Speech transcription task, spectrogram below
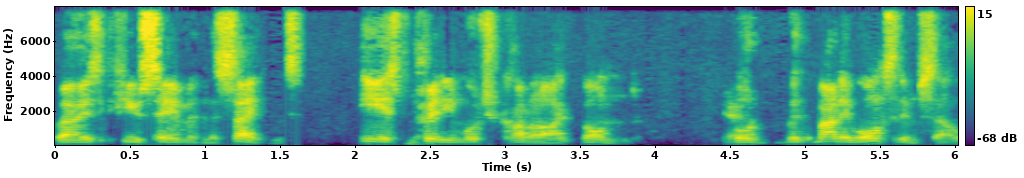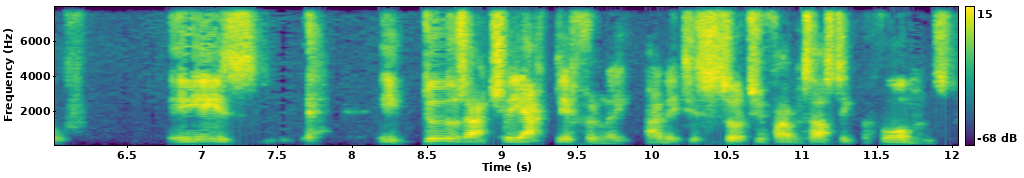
Whereas if you see him in The Saint, he is pretty much kind of like Bond. Yeah. But with The Man Who Haunted Himself, he is he does actually act differently, and it is such a fantastic performance.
